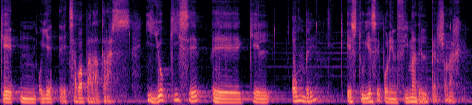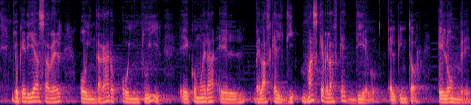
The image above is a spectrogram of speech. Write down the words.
que, mm, oye, echaba para atrás. Y yo quise eh, que el hombre estuviese por encima del personaje. Yo quería saber o indagar o intuir eh, cómo era el Velázquez, más que Velázquez, Diego, el pintor, el hombre,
